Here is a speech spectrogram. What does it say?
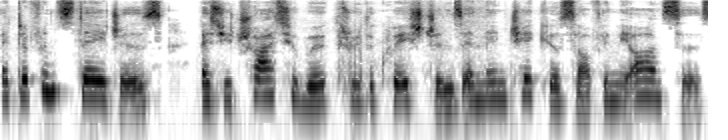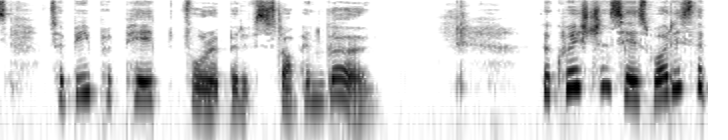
at different stages as you try to work through the questions and then check yourself in the answers. So be prepared for a bit of stop and go. The question says, what is the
